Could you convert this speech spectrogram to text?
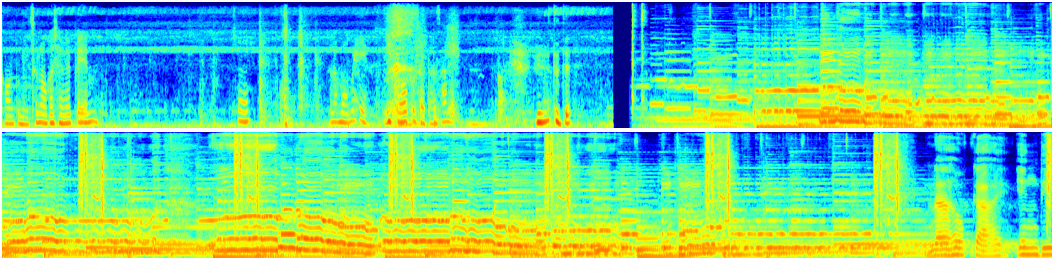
กล้องตัวนี้ ซึ่งเราก็ใช้ไม่เป็นใช่ไหมเรามองไม่เห็นเพราะว่ากูใส่ตาสั้น ตื่นเต้นหนาวกายยังดี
